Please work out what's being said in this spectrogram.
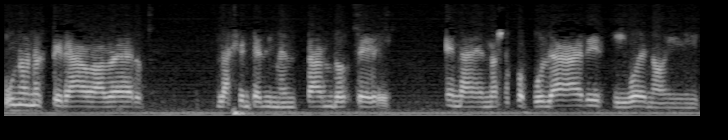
uno no esperaba ver la gente alimentándose en, la, en ollas populares y bueno, y,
